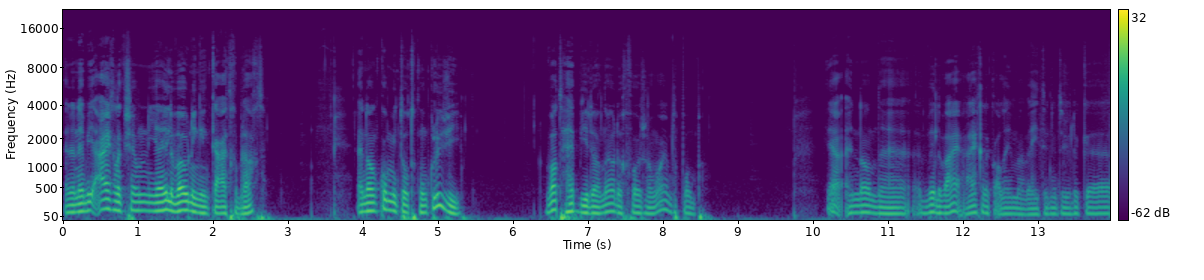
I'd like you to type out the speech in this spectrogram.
en dan heb je eigenlijk zo'n je hele woning in kaart gebracht. En dan kom je tot de conclusie. Wat heb je dan nodig voor zo'n warmtepomp? Ja, en dan eh, willen wij eigenlijk alleen maar weten natuurlijk eh,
